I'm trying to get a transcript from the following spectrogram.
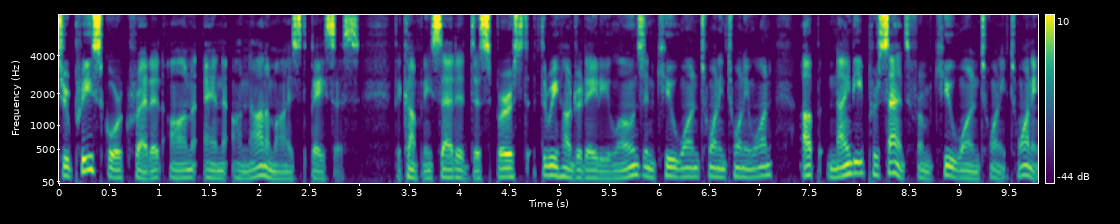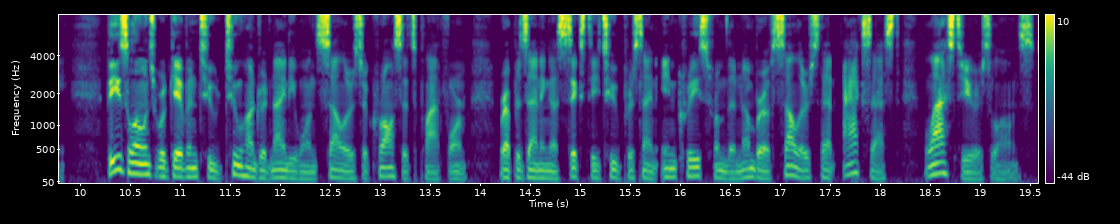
to pre score credit on an anonymized basis. The company said it disbursed 380 loans in Q1 2021, up 90% from Q1 2020. These loans were given to 291 sellers across its platform, representing a 62% increase from the number of sellers that accessed last year's loans.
